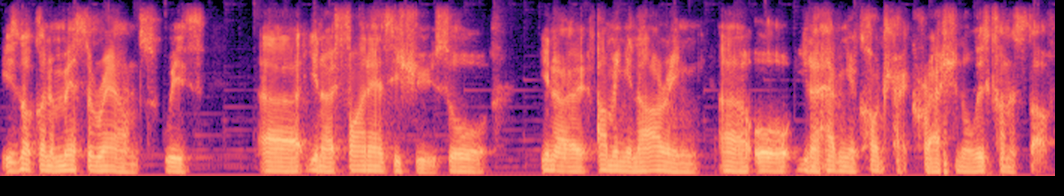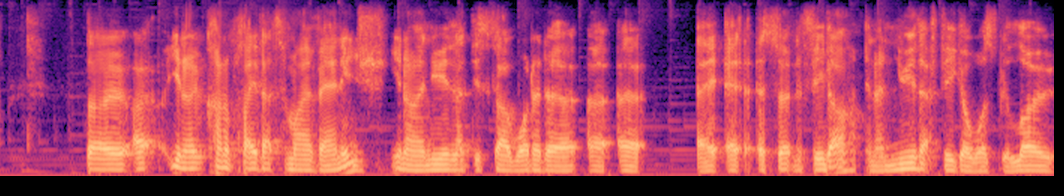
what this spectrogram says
is not going to mess around with, uh, you know, finance issues or, you know, umming and ahhing uh, or, you know, having a contract crash and all this kind of stuff. So, I, you know, kind of played that to my advantage. You know, I knew that this guy wanted a, a, a, a, certain figure, and I knew that figure was below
